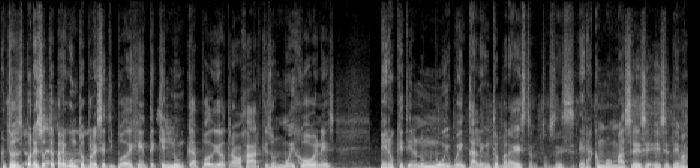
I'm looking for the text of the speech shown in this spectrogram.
Entonces, por eso te pregunto, por ese tipo de gente que nunca ha podido trabajar, que son muy jóvenes, pero que tienen un muy buen talento para esto. Entonces, era como más ese, ese tema.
